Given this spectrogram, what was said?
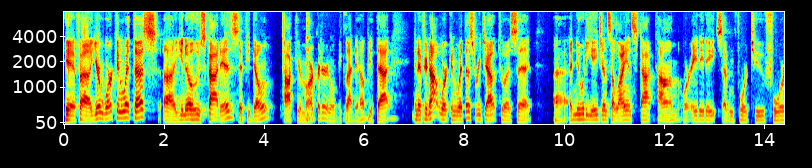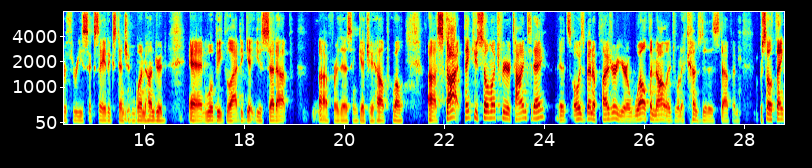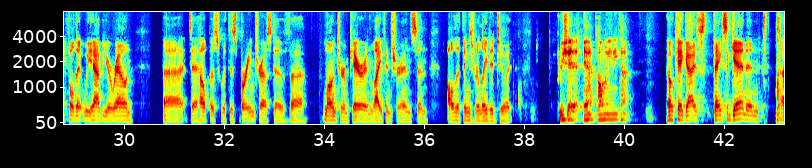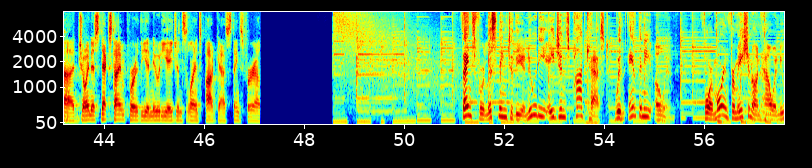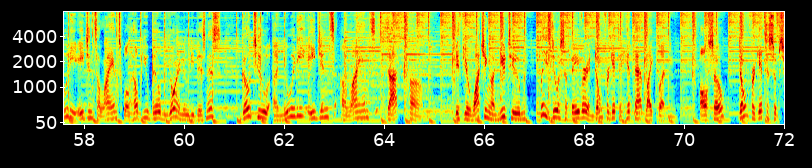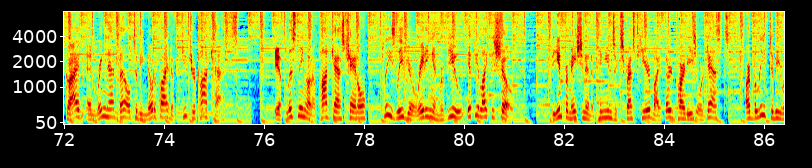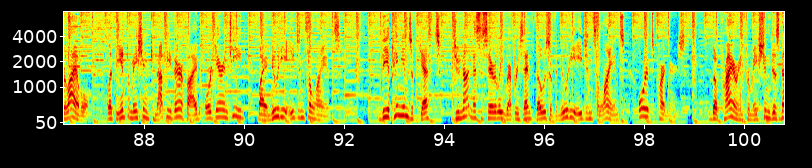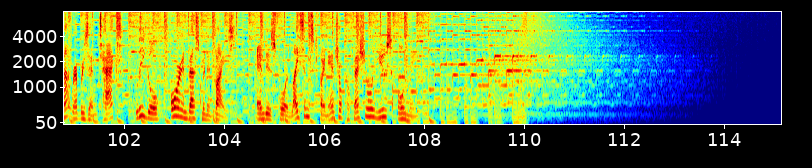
if uh, you're working with us, uh, you know who Scott is. If you don't, talk to your marketer and we'll be glad to help you with that. And if you're not working with us, reach out to us at uh, annuityagentsalliance.com or 888-742-4368 extension 100 and we'll be glad to get you set up uh, for this and get you help. Well uh, scott thank you so much for your time today. It's always been a pleasure. You're a wealth of knowledge when it comes to this stuff and we're so thankful that we have you around uh, to help us with this brain trust of uh, long-term care and life insurance and all the things related to it Appreciate it. Yeah, call me anytime. Okay, guys, thanks again. And uh, join us next time for the Annuity Agents Alliance podcast. Thanks for. Uh... Thanks for listening to the Annuity Agents podcast with Anthony Owen. For more information on how Annuity Agents Alliance will help you build your annuity business, go to annuityagentsalliance.com. If you're watching on YouTube, please do us a favor and don't forget to hit that like button. Also, don't forget to subscribe and ring that bell to be notified of future podcasts. If listening on a podcast channel, please leave your rating and review if you like the show. The information and opinions expressed here by third parties or guests are believed to be reliable, but the information cannot be verified or guaranteed by Annuity Agents Alliance. The opinions of guests do not necessarily represent those of Annuity Agents Alliance or its partners. The prior information does not represent tax, legal, or investment advice and is for licensed financial professional use only.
